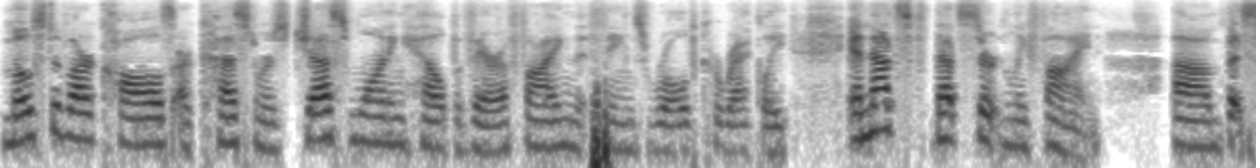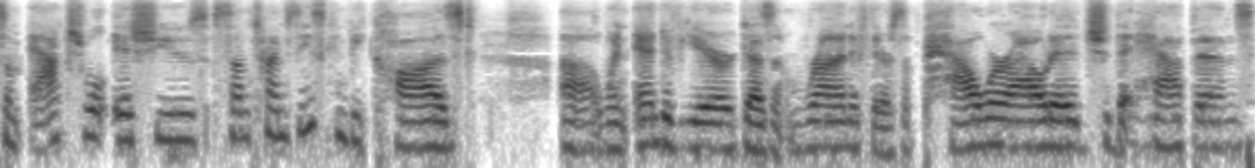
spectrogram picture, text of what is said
Most of our calls are customers just wanting help verifying that things rolled correctly, and that's that's certainly fine. Um, but some actual issues, sometimes these can be caused uh, when end of year doesn't run, if there's a power outage that happens,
